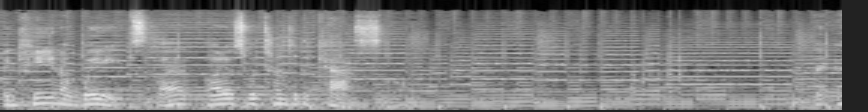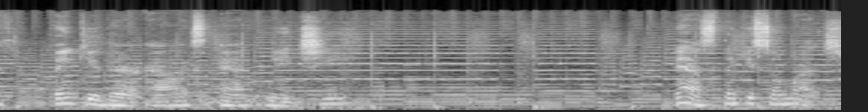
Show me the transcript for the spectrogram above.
The king awaits. Let, let us return to the castle. Thank you there, Alex and Luigi. Yes, thank you so much.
